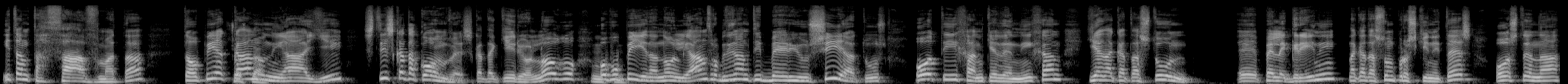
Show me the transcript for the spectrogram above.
ήταν τα θαύματα τα οποία Σωστά. κάνουν οι Άγιοι στις κατακόμβες κατά κύριο λόγο, όπου πήγαιναν όλοι οι άνθρωποι, δίναν την περιουσία τους ό,τι είχαν και δεν είχαν για να καταστούν ε, πελεγκρίνοι, να καταστούν προσκυνητές ώστε να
